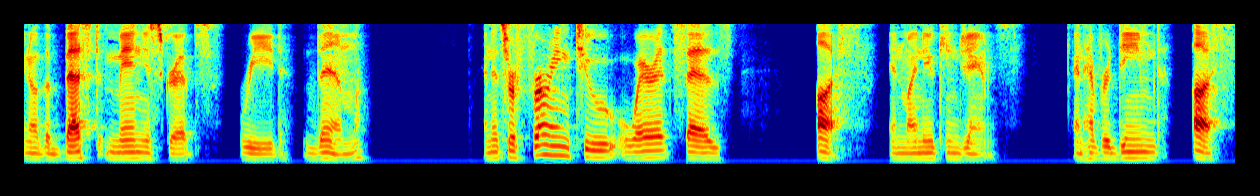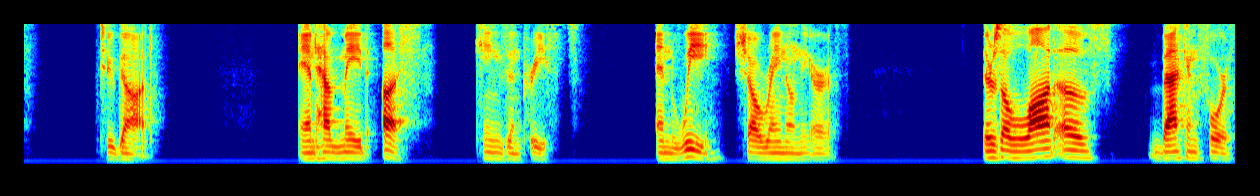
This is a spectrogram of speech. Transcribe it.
you know, the best manuscripts read them. And it's referring to where it says us in my New King James and have redeemed us to God and have made us kings and priests, and we shall reign on the earth. There's a lot of back and forth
